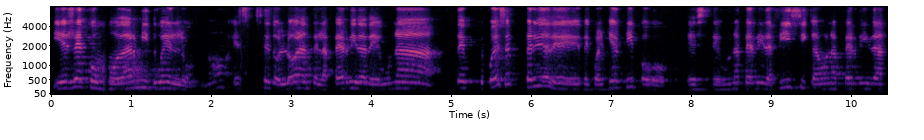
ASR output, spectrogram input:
y es reacomodar mi duelo, ¿no? Ese dolor ante la pérdida de una, que puede ser pérdida de, de, cualquier tipo, este, una pérdida física, una pérdida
